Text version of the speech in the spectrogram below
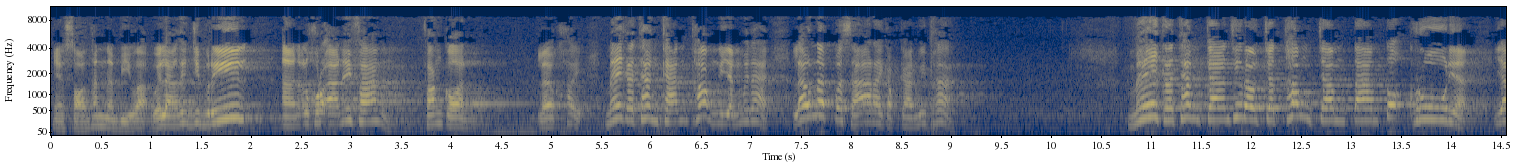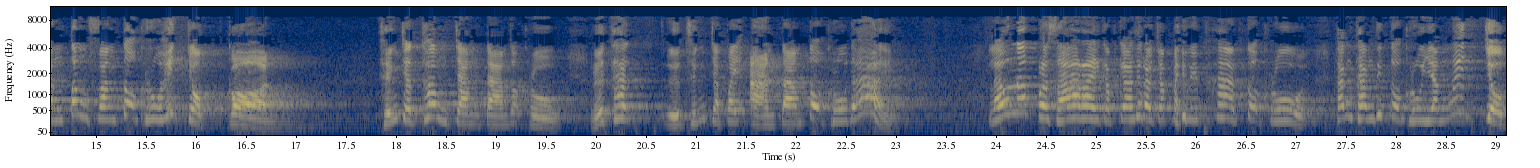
เนี่ยสอนท่านนาบีว่า เวลาที่จิบรีลอ่านอัลกุรอานให้ฟังฟังก่อน แล้วค่อย แม้กระทั่งการท่องยังไม่ได้ แล้วนับภาษาอะไรกับการวิพากษ์ แม้กระทั่งการที่เราจะท่องจำตามโต๊ะครูเนี่ยยังต้องฟังโต๊ะครูให้จบก่อน ถึงจะท่องจำตามโต๊ะครู หรือถ้าหรือถึงจะไปอ่านตามโต๊ะครูได้ แล้วนับภาษาอะไรกับการที่เราจะไปวิพากษ์โต๊ะครู ทั้งๆทที่โต๊ะครูยังไม่จบ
